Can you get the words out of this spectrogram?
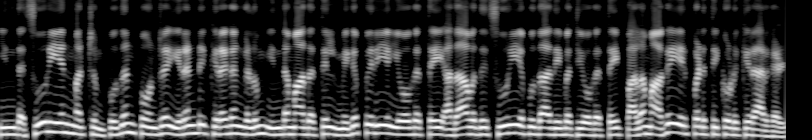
இந்த சூரியன் மற்றும் புதன் போன்ற இரண்டு கிரகங்களும் இந்த மாதத்தில் மிகப்பெரிய யோகத்தை அதாவது சூரிய புதாதிபத் யோகத்தை பலமாக ஏற்படுத்திக் கொடுக்கிறார்கள்.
